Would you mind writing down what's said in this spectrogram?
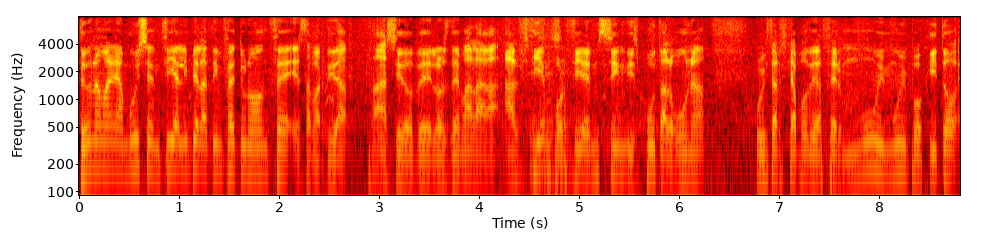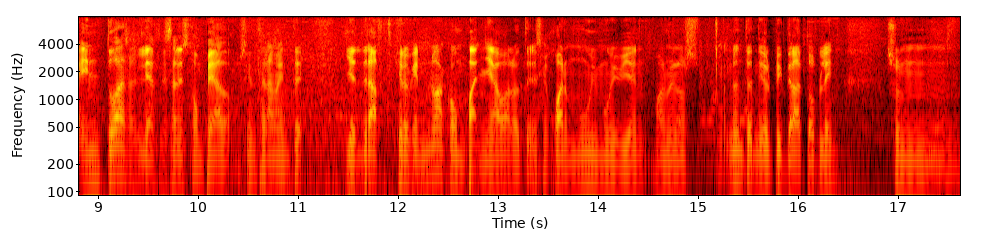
De una manera muy sencilla, limpia la Teamfight 1-11. Esta partida ha sido de los de Málaga al 100%, sin disputa alguna. Wizards que ha podido hacer muy, muy poquito. En todas las líneas les han estompeado, sinceramente. Y el draft creo que no acompañaba, lo tienes que jugar muy, muy bien. O al menos no he entendido el pick de la top lane. Es un.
